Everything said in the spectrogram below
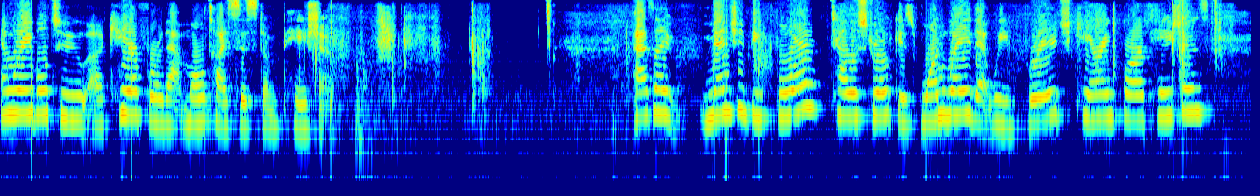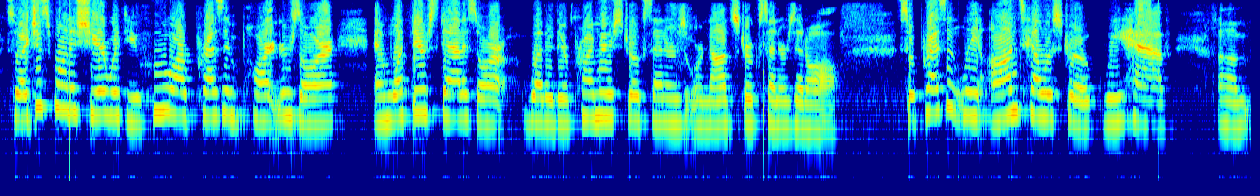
and we're able to uh, care for that multi-system patient. As I mentioned before, telestroke is one way that we bridge caring for our patients. So I just want to share with you who our present partners are and what their status are, whether they're primary stroke centers or non-stroke centers at all. So presently on telestroke, we have um,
